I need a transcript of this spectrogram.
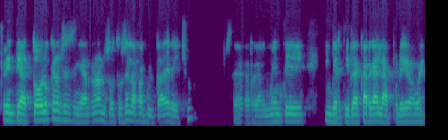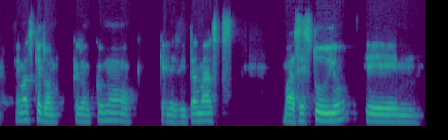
frente a todo lo que nos enseñaron a nosotros en la Facultad de Derecho. O sea, realmente invertir la carga de la prueba, bueno, temas que son, que son como que necesitan más, más estudio. Eh,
